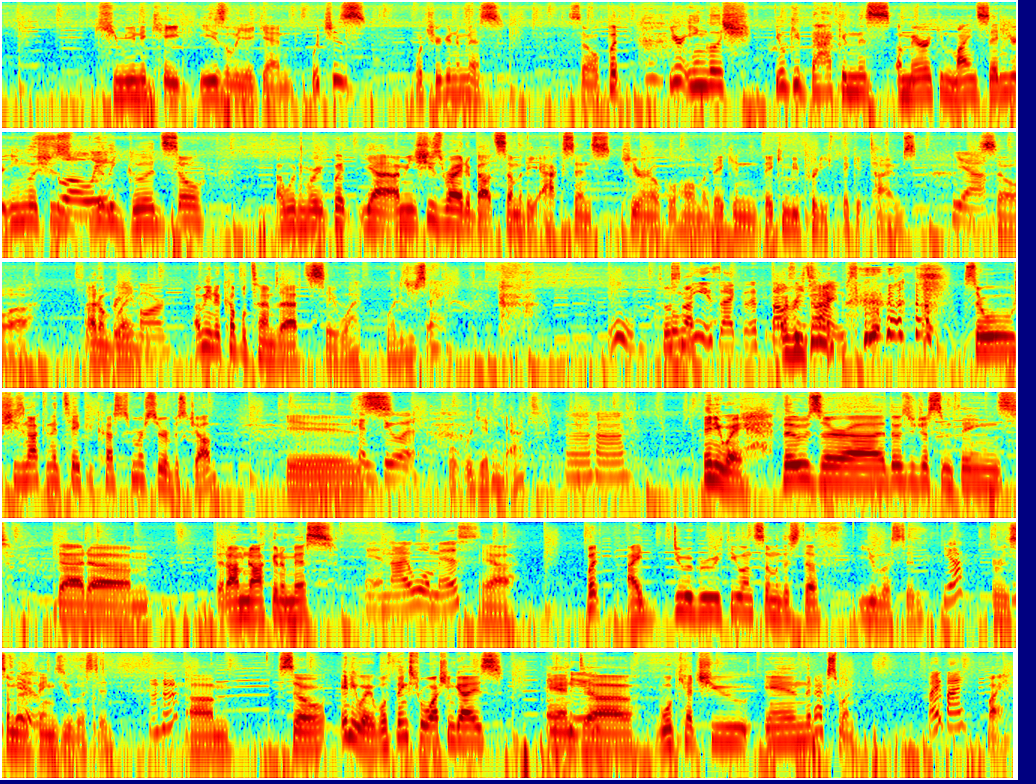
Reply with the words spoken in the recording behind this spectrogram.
communicate easily again, which is what you're gonna miss. So, but your English, you'll get back in this American mindset. and Your English is Slowly. really good, so I wouldn't worry. But yeah, I mean, she's right about some of the accents here in Oklahoma. They can they can be pretty thick at times. Yeah. So uh, so I don't blame hard. you. I mean, a couple times I have to say, "What? What did you say?" Ooh, So for not- me it's like a thousand time. times. So she's not going to take a customer service job. Is Can do it. what we're getting at. Uh-huh. Anyway, those are uh, those are just some things that um, that I'm not gonna miss. And I will miss. Yeah, but I do agree with you on some of the stuff you listed, Yeah. or me some of the things you listed. Mhm. Um, so anyway, well, thanks for watching, guys, Thank and uh, we'll catch you in the next one. Bye bye. Bye.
